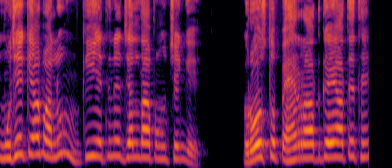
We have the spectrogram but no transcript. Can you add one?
मुझे क्या मालूम कि ये इतने जल्द आ पहुँचेंगे? रोज तो पहर रात गए आते थे।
